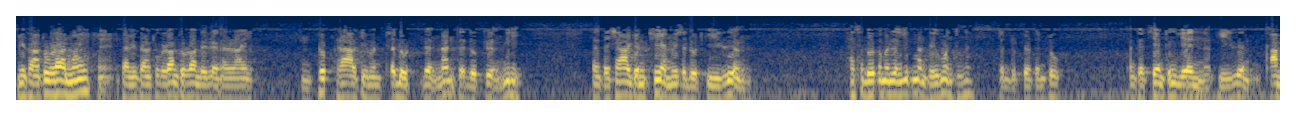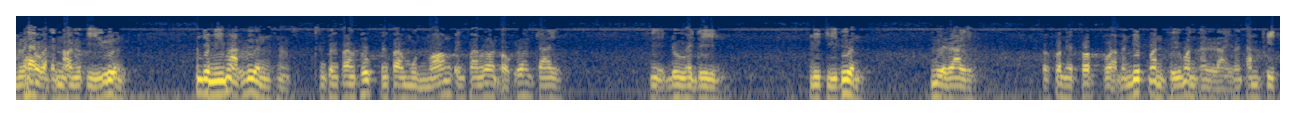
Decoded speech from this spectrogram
มีความทุกข์ร้อนไหมแต่มีความทุกข์ร้อนทุกข์ร้อนในเรื่องอะไร ทุกคราวที่มันสะดุดเรื่องนั้นสะดุดเรื่องนี้ตั้งแต่เช้าจนเที่ยงมีสะดุดกี่เรื่อง ถ้าสะดุดมันเรื่องยึดมันถือมั่นนะสะดุดเป็นทุกข์ตั้งแต่เที่ยงถึงเย็นกี่เรื่องคำแล้วว่าจะนอนกี่เรื่อง มันจะมีมากเรื่องเป็นความทุกข์เป็นความหมุนมองเป็นความร้อนอกร้อนใจนี่ดูให้ดี มีกี่เรื่องเมื่อไรก็คนให้พบว่ามันยึดมันถือมันอะไรมันทำผิด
